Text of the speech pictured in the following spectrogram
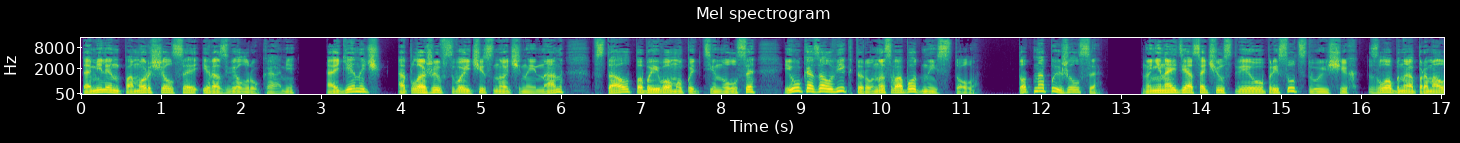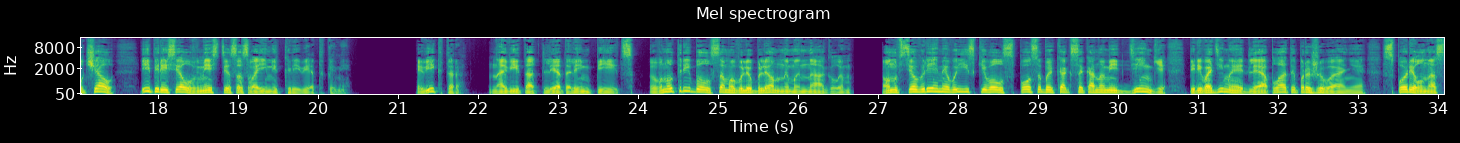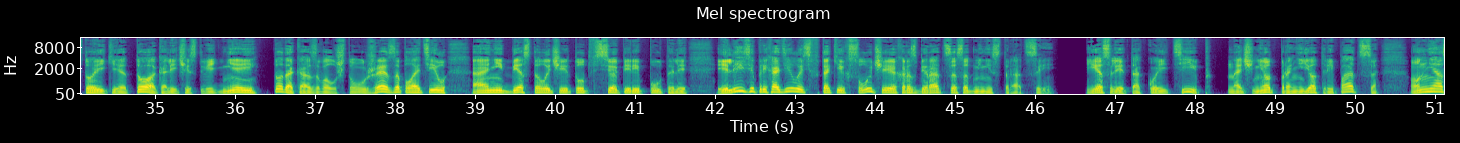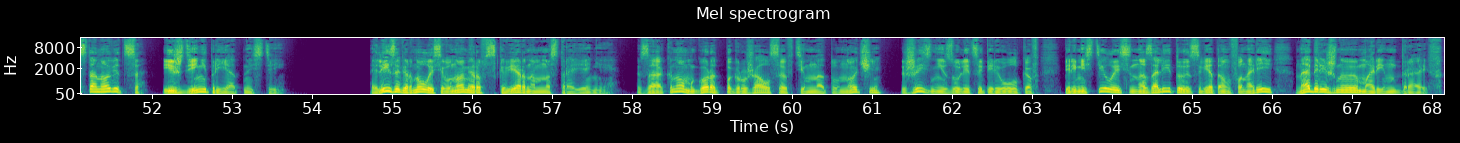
Томилин поморщился и развел руками, а Геныч, отложив свой чесночный нан, встал, по-боевому подтянулся и указал Виктору на свободный стол. Тот напыжился, но, не найдя сочувствия у присутствующих, злобно промолчал и пересел вместе со своими креветками. Виктор, на вид атлет-олимпиец, внутри был самовлюбленным и наглым, он все время выискивал способы, как сэкономить деньги, переводимые для оплаты проживания, спорил на стойке то о количестве дней, то доказывал, что уже заплатил, а они бестолочи тут все перепутали, и Лизе приходилось в таких случаях разбираться с администрацией. Если такой тип начнет про нее трепаться, он не остановится и жди неприятностей. Лиза вернулась в номер в скверном настроении. За окном город погружался в темноту ночи, жизнь из улиц и переулков переместилась на залитую светом фонарей набережную Марин-Драйв.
